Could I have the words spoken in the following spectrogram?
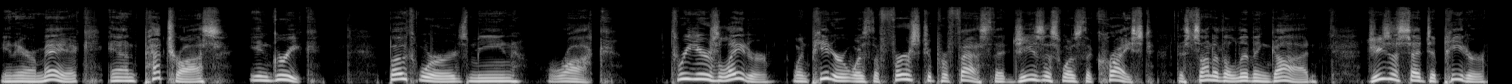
in Aramaic and Petros in Greek. Both words mean rock. Three years later, when Peter was the first to profess that Jesus was the Christ, the Son of the living God, Jesus said to Peter,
